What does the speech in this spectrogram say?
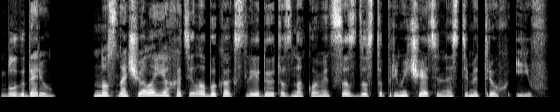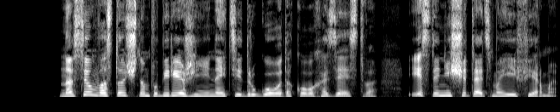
«Благодарю. Но сначала я хотела бы как следует ознакомиться с достопримечательностями трех ив». «На всем восточном побережье не найти другого такого хозяйства, если не считать моей фермы.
